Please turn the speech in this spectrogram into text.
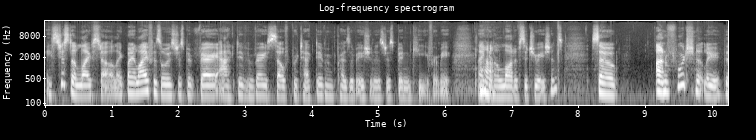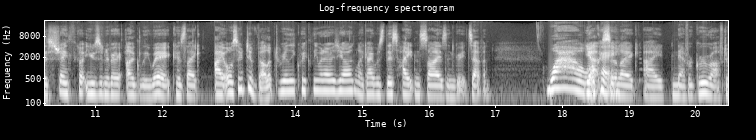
It's just a lifestyle. Like my life has always just been very active and very self protective, and preservation has just been key for me, like in uh-huh. a lot of situations. So, unfortunately, the strength got used in a very ugly way because, like, I also developed really quickly when I was young. Like, I was this height and size in grade seven. Wow. Yeah, okay. so like I never grew after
